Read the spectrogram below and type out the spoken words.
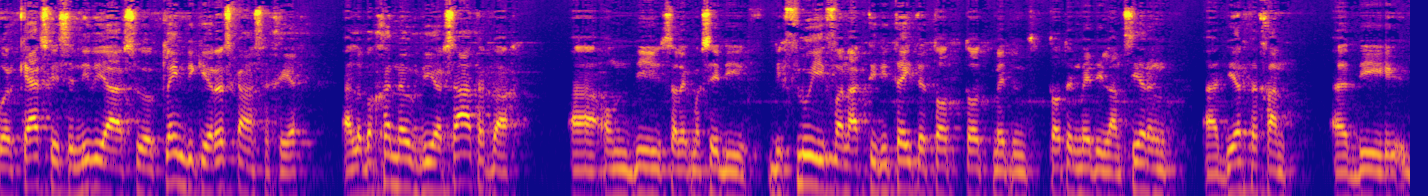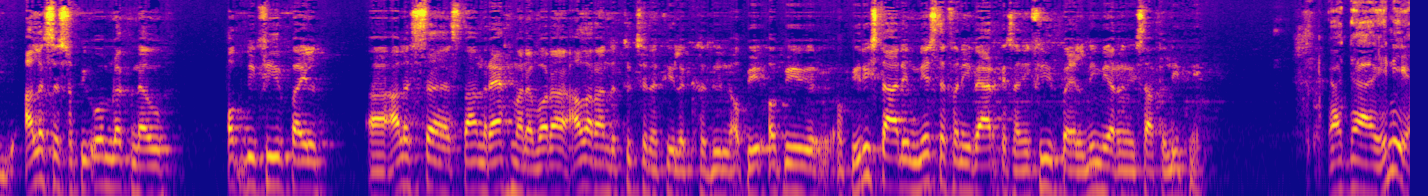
oor Kersfees en Nuwejaar so 'n klein bietjie ruskans gegee. Hulle begin nou weer Saterdag uh om die sal ek maar sê die die vloei van aktiwiteite tot tot met tot en met die lansering uh deur te gaan. Uh die alles is op die oomblik nou op die vuurpyl. Uh alles uh, staan reg maar daar word allerlei toetse natuurlik gedoen op die op die op hierdie stadium meeste van die werk is aan die vuurpyl nie meer aan die satelliet nie. Ja, daai nee,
